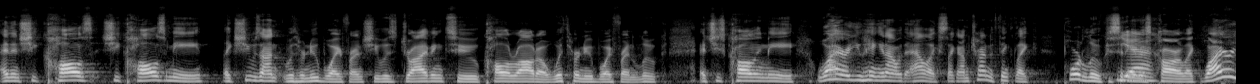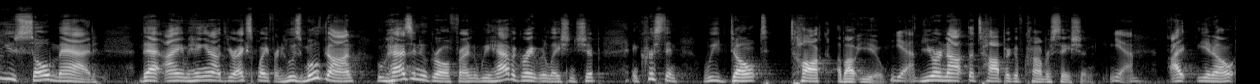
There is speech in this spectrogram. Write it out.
and then she calls, she calls me like she was on with her new boyfriend. She was driving to Colorado with her new boyfriend Luke, and she's calling me. Why are you hanging out with Alex? Like I'm trying to think. Like poor Luke is sitting in Yeah. his car. Like why are you so mad? That I am hanging out with your ex boyfriend who's moved on, who has a new girlfriend. We have a great relationship. And Kristen, we don't talk about you. Yeah. You are not the topic of conversation. yeah. I, you know,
